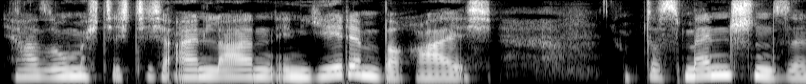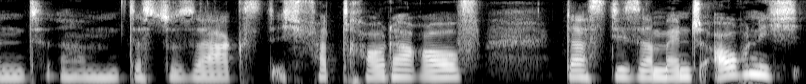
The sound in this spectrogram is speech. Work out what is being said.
Ja, so möchte ich dich einladen in jedem Bereich. Ob das Menschen sind, ähm, dass du sagst, ich vertraue darauf, dass dieser Mensch auch nicht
